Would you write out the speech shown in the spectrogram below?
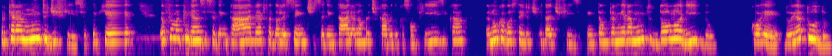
Porque era muito difícil. Porque eu fui uma criança sedentária, fui adolescente sedentária, não praticava educação física, eu nunca gostei de atividade física. Então, para mim, era muito dolorido correr, doía tudo.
